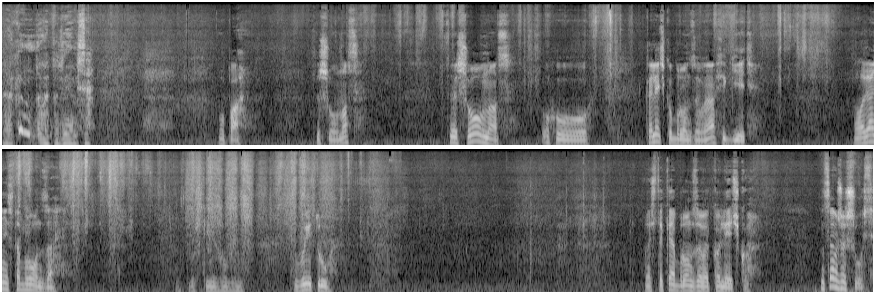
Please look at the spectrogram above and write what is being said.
Так, а ну давай подивимося. Опа. Це що у нас? Це що у нас? Ого. Колечко бронзове, офігеть. Олов'яніста бронза. Трошки його блін, витру. Ось таке бронзове колечко. Ну це вже щось.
